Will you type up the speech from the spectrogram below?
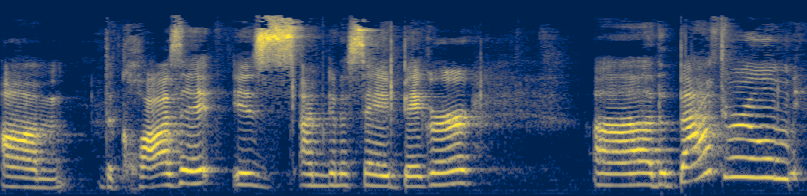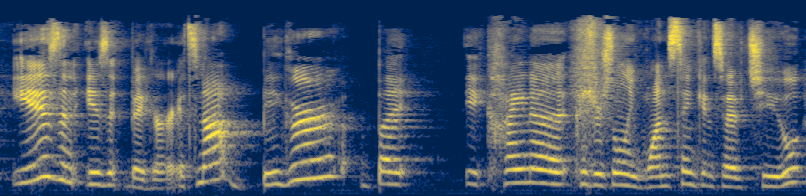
Um, the closet is, I'm gonna say, bigger. Uh, the bathroom is and isn't bigger. It's not bigger, but it kind of, because there's only one sink instead of two,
